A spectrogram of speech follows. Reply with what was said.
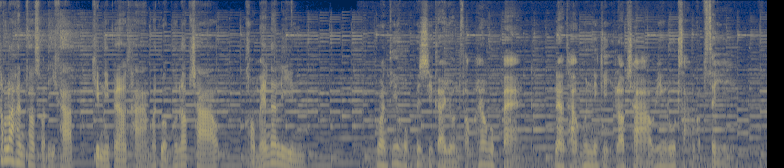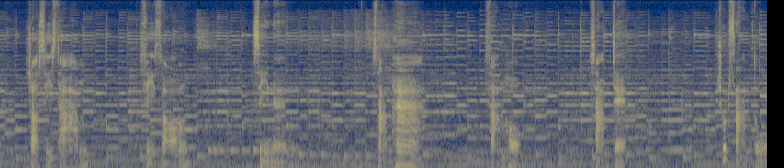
ช่องล่าคันทอสวัสดีครับ คลิปนี้เป็นแนวทางมัดรวมหุ้นรอบเช้า ของแมนนาลิน วันที่ 6 พฤศจิกายน 2568 แนวทางหุ้นนิกิรอบเช้าวิ่งรูด 3 กับ 4ช็อต43 42 41 35 36 37 ชุด 3 ตัว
